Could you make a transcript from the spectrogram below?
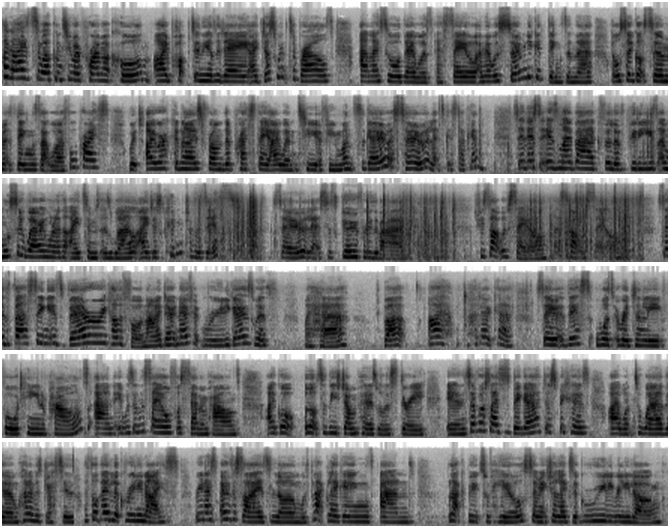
Hi guys, so welcome to my Primark haul. I popped in the other day, I just went to browse and I saw there was a sale and there was so many good things in there. I also got some things that were full price, which I recognise from the press day I went to a few months ago, so let's get stuck in. So this is my bag full of goodies. I'm also wearing one of the items as well, I just couldn't resist. So let's just go through the bag. Should we start with sale? Let's start with sale. So the first thing is very colourful. Now I don't know if it really goes with my hair, but I, I don't care. So this was originally £14 and it was in the sale for £7. I got lots of these jumpers, well there's three, in several sizes bigger just because I want to wear them kind of as dresses. I thought they'd look really nice. Really nice oversized, long, with black leggings and black boots with heels so it makes your legs look really, really long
